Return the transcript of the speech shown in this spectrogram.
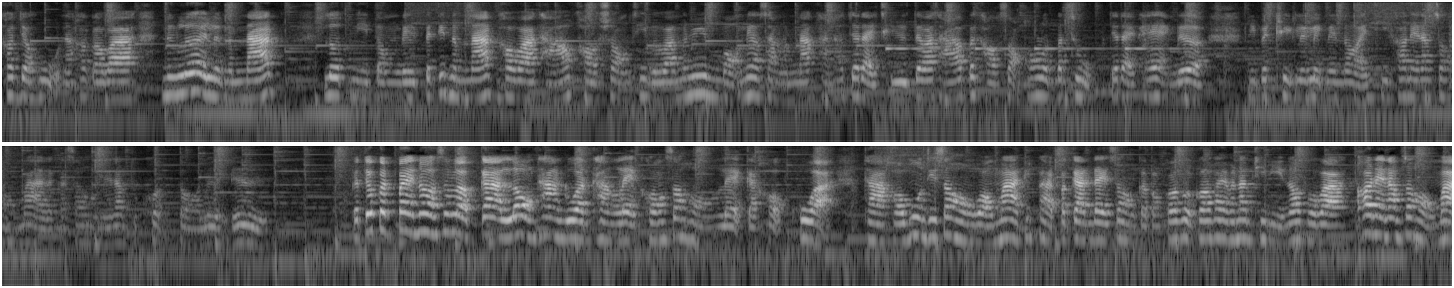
เขาจะหูนะเขาก็ว่าหนึงเลยเรื่องน้ำหนัก รถนี่ต้องได้ไปติดน้ำหนักเขาว่าเท้าเขาช่องที่แบบว่ามันมีหมองแนวสั่งน้ำหนักหันเขาจะได้ถือแต่ว่าเท้าไปเขาสองของรถบรรทุกจะได้แพงเด้อนี่เป็นทริคเล็กๆน้อยๆที่เขาแนะนำสหองมาแล้วก็สหองแนะนำทุกคนต่อเลยเด้อกระจบกันไปเนาะสำหรับการล่องทางด่วนครั้งแรกของสหองและกับครอบครัวถ้าข้อมูลที่สหองว้ามาผิดพลาดประการใดสหองก็ต้องขอโทษขออภัยมานำทีนี้เนาะเพราะว่าเขาแนะนำสหองมา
